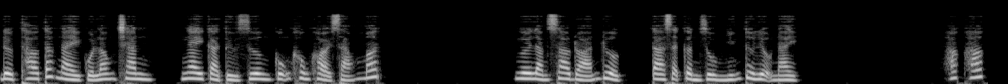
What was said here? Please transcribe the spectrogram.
Đợt thao tác này của Long Trăn, ngay cả Từ Dương cũng không khỏi sáng mắt. Ngươi làm sao đoán được, ta sẽ cần dùng những tư liệu này. Hắc hắc,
